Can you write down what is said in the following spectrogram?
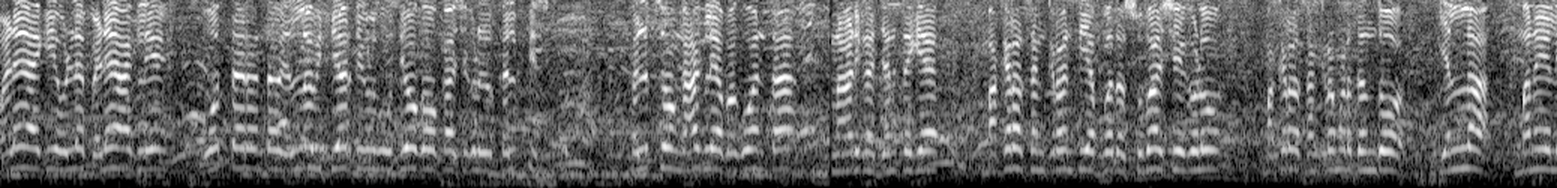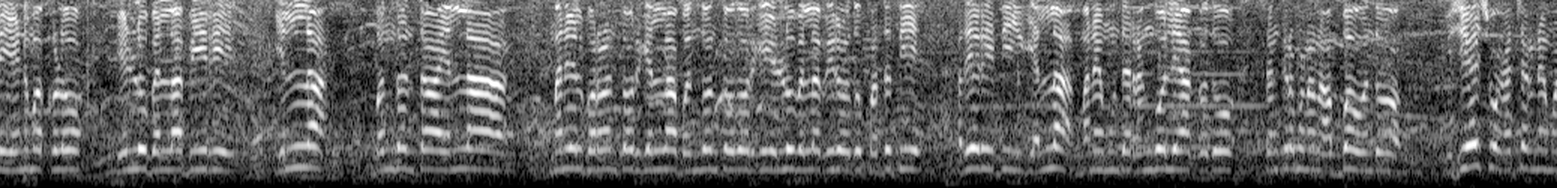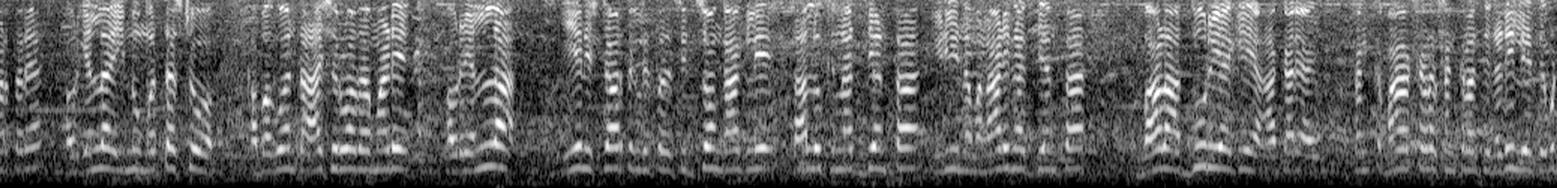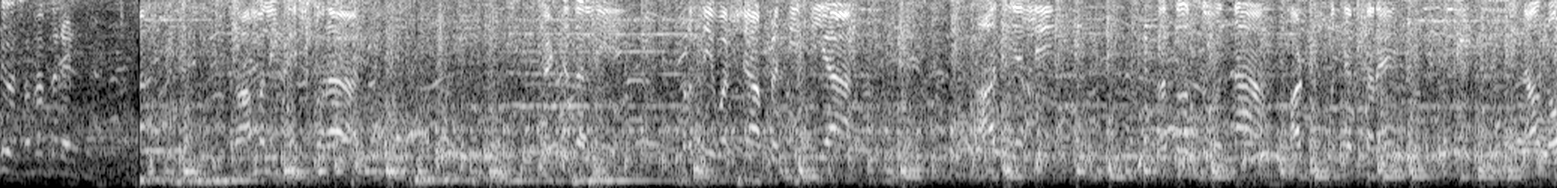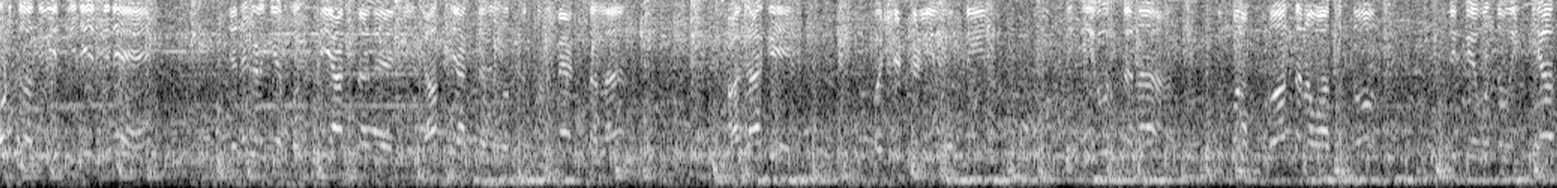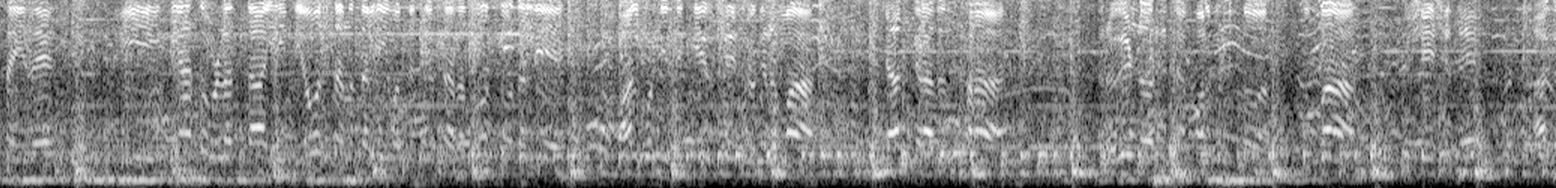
ಮಳೆ ಆಗಿ, ಒಳ್ಳೆ ಬೆಳೆ ಆಗಲಿ, ಓದ್ತಾ ಇರುವಂಥ ಎಲ್ಲ ವಿದ್ಯಾರ್ಥಿಗಳಿಗೂ ಉದ್ಯೋಗಾವಕಾಶಗಳು ಕಲ್ಪಿಸ್ ಕಲ್ಪಿಸೋಂಗಾಗಲಿ ಆ ಭಗವಂತ ನಾಡಿನ ಜನತೆಗೆ ಮಕರ ಸಂಕ್ರಾಂತಿ ಹಬ್ಬದ ಶುಭಾಶಯಗಳು. ಮಕರ ಸಂಕ್ರಮಣದಂದು ಎಲ್ಲ ಮನೆಯಲ್ಲಿ ಹೆಣ್ಣುಮಕ್ಕಳು, ಎಳ್ಳು, ಬೆಲ್ಲ, ಬೀರಿ ಎಲ್ಲ ಬಂದಂಥ ಎಲ್ಲ ಮನೆಯಲ್ಲಿ ಬರುವಂಥವ್ರಿಗೆಲ್ಲ ಬಂದಂಥವ್ರಿಗೆ ಎಳ್ಳು, ಬೆಲ್ಲ ಬೀರೋದು ಪದ್ಧತಿ. ಅದೇ ರೀತಿ ಎಲ್ಲ ಮನೆ ಮುಂದೆ ರಂಗೋಲಿ ಹಾಕೋದು, ಸಂಕ್ರಮಣನ ಹಬ್ಬ ಒಂದು ವಿಶೇಷವಾಗಿ ಆಚರಣೆ ಮಾಡ್ತಾರೆ. ಅವ್ರಿಗೆಲ್ಲ ಇನ್ನೂ ಮತ್ತಷ್ಟು ಆ ಭಗವಂತ ಆಶೀರ್ವಾದ ಮಾಡಿ, ಅವರೆಲ್ಲ ಏನು ಇಷ್ಟಾರ್ಥಗಳಿರ್ತದೆ ಸಿದ್ಧಸೋಂಗಾಗಲಿ ತಾಲೂಕಿನಾದ್ಯಂತ, ಇಡೀ ನಮ್ಮ ನಾಡಿನಾದ್ಯಂತ ಬಹಳ ಅದ್ದೂರಿಯಾಗಿ ಆ ಕಾರ್ಯ ಸಂಕ ಮಹಾಕಾರ ಸಂಕ್ರಾಂತಿ ನಡೀಲಿ ಅಂತ ಹೇಳ್ಬಿಟ್ಟು ಈ ಸಂದರ್ಭದಲ್ಲಿ ಹೇಳ್ತೀವಿ ರಾಮಲಿಂಗೇಶ್ವರ ಬೆಟ್ಟದಲ್ಲಿ ಪ್ರತಿ ವರ್ಷ ಪ್ರತೀತಿಯ ಹಾದಿಯಲ್ಲಿ ರಥೋತ್ಸವವನ್ನು ಮಾಡ್ಕೊಂಡು ಬಂದಿರ್ತಾರೆ. ನಾವು ನೋಡ್ತಾ ಇದ್ದೀವಿ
